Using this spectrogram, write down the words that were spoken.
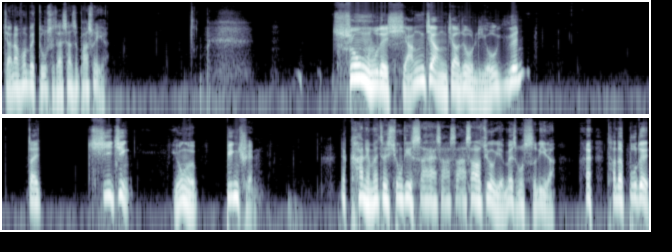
贾南风被毒死才三十八岁呀。匈奴的降将叫做刘渊。在西晋拥有兵权，那看你们这兄弟杀来杀杀杀到最后也没什么实力了，他的部队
